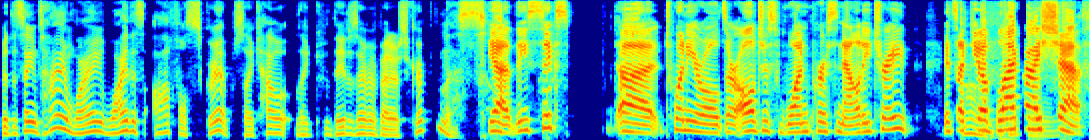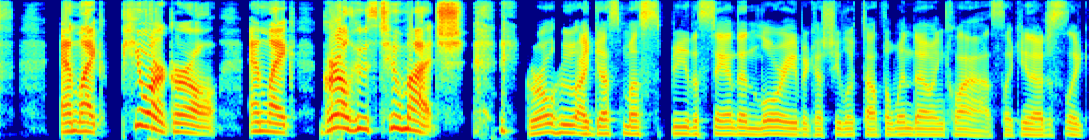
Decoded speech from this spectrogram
But at the same time, why why this awful script? Like how like they deserve a better script than this. yeah, these six uh 20 year olds are all just one personality trait. It's like you Oh, have black guy chef and like pure girl and like girl who's too much. Girl who I guess must be the stand-in Laurie because she looked out the window in class. Like, you know, just like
